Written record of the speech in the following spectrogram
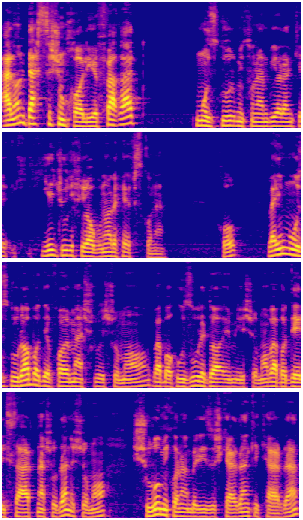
الان دستشون خالیه. فقط مزدور می‌تونن بیارن که یه جوری خیابونا رو حفظ کنن. خب؟ و این مزدورا با دفاع مشروع شما و با حضور دائمی شما و با دل سرد نشدن شما شروع می‌کنن به ریزش کردن که کردن.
